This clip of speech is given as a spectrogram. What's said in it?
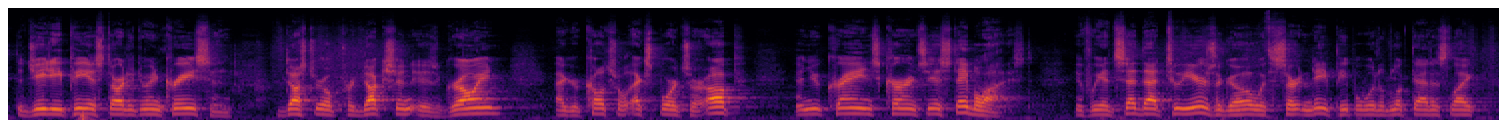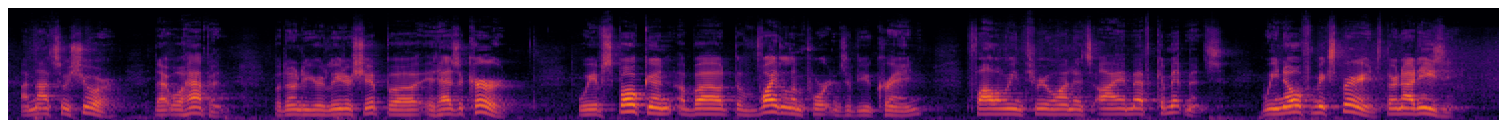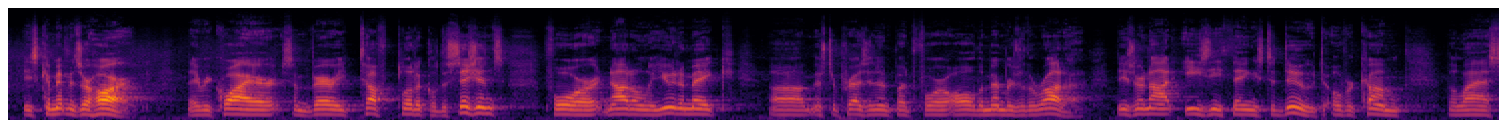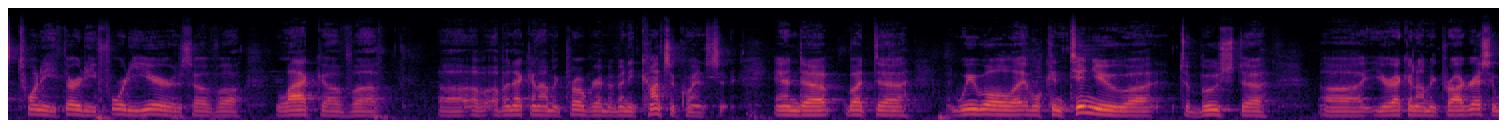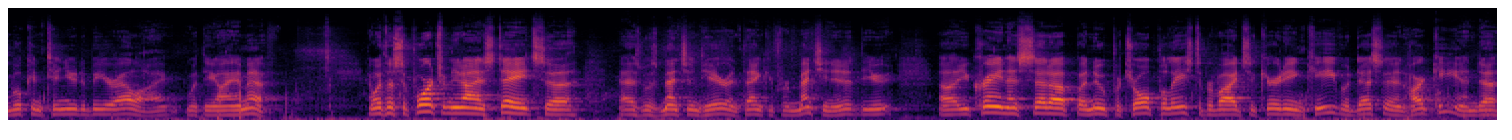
The GDP has started to increase, and industrial production is growing, agricultural exports are up, and Ukraine's currency is stabilized. If we had said that two years ago with certainty, people would have looked at us like, I'm not so sure that will happen. But under your leadership, uh, it has occurred. We have spoken about the vital importance of Ukraine following through on its IMF commitments. We know from experience they're not easy. These commitments are hard. They require some very tough political decisions for not only you to make, uh, Mr. President, but for all the members of the RADA. These are not easy things to do to overcome the last 20, 30, 40 years of uh, lack of, uh, uh, of, of an economic program of any consequence. And, uh, but uh, we will, it will continue to boost your economic progress, and we'll continue to be your ally with the IMF. And with the support from the United States, as was mentioned here, and thank you for mentioning it, the, uh, Ukraine has set up a new patrol police to provide security in Kiev, Odessa, and Kharkiv. And, uh,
